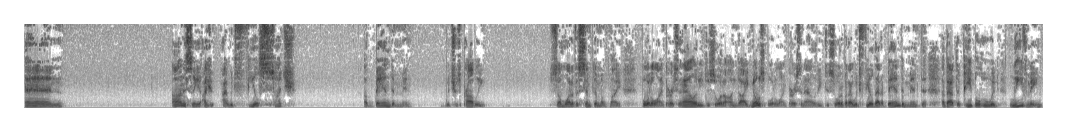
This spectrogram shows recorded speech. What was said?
And honestly, I, I would feel such abandonment, which was probably somewhat of a symptom of my borderline personality disorder, undiagnosed borderline personality disorder, but I would feel that abandonment about the people who would leave me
